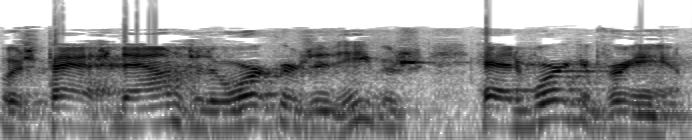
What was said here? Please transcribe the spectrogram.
was passed down to the workers that he was had working for him.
